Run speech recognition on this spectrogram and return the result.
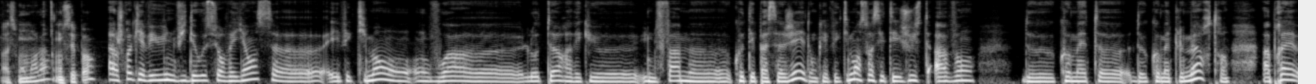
à ce moment-là? On ne sait pas? Alors je crois qu'il y avait eu une vidéosurveillance, euh, et effectivement on, voit euh, l'auteur avec une femme côté passager, donc effectivement soit c'était juste avant de commettre, le meurtre. Après,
